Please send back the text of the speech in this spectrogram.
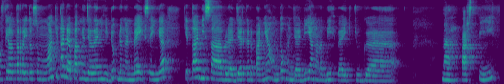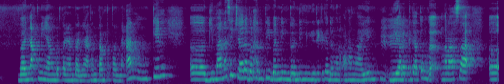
ngefilter itu semua, kita dapat ngejalanin hidup dengan baik sehingga kita bisa belajar ke depannya untuk menjadi yang lebih baik juga. Nah, pasti banyak nih yang bertanya-tanya tentang pertanyaan mungkin eh, gimana sih cara berhenti banding-bandingin diri kita dengan orang lain biar kita tuh nggak ngerasa eh,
